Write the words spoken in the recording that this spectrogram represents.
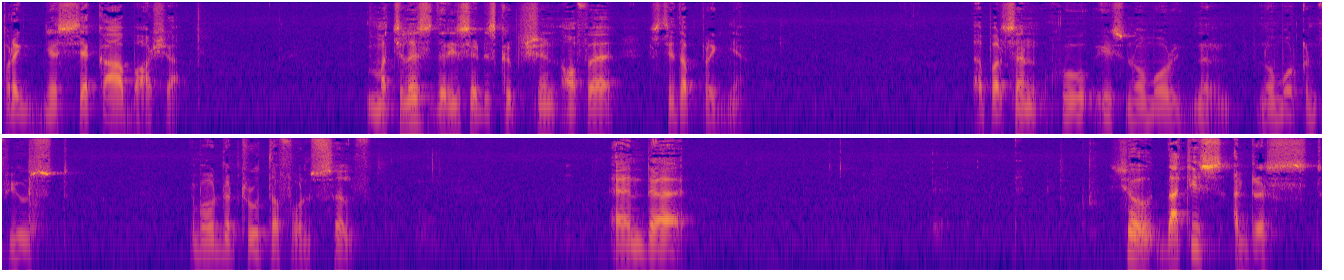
prajnasya ka bhasha much less there is a description of a sthita prajna. A person who is no more ignorant, no more confused about the truth of oneself. And uh, so that is addressed.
